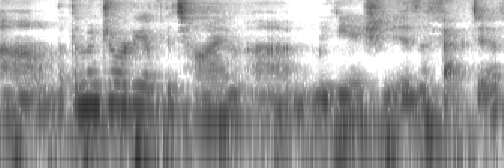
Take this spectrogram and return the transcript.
Um, but the majority of the time, um, mediation is effective,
